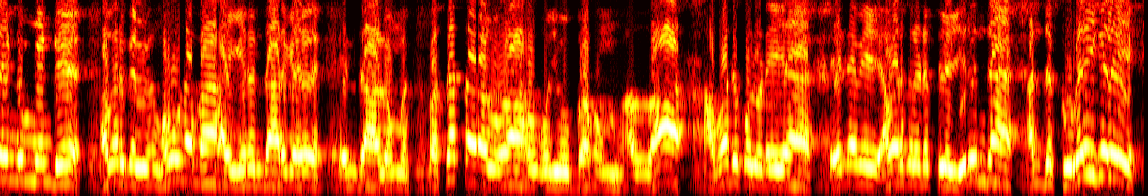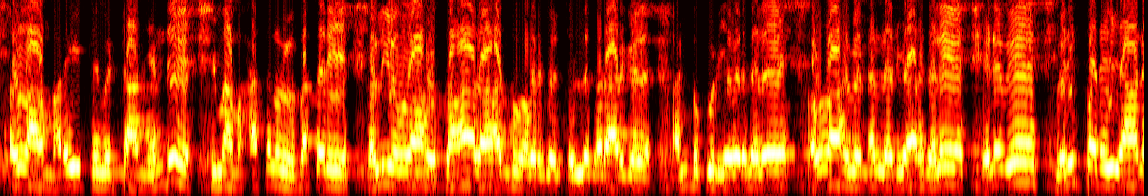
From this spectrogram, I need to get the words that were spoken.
வேண்டும் என்று அவர்கள் மௌனமாக இருந்தார்கள். என்றாலும் ஃபசத்தரல்லாஹு அல்லாஹ் அவர்களுடைய எனவே அவர்களிடத்தில் இருந்த அந்த குறைகளை அல்லாஹ் மறைத்து விட்டான் என்று இமாம் ஹசனுல் பசரி ரலியல்லாஹு தஆலா அன்பு அவர்கள் சொல்லுகிறார்கள். அன்புக்குரியவர்களே அல்லாஹுவே நல்லடியார்களே எனவே வெளிப்படையான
